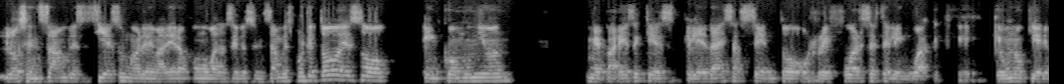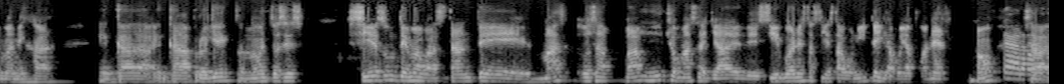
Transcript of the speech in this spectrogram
los ensambles? Si es un mueble de madera, ¿cómo van a ser los ensambles? Porque todo eso en comunión me parece que, es, que le da ese acento o refuerza este lenguaje que, que uno quiere manejar en cada, en cada proyecto, ¿no? Entonces, sí es un tema bastante más, o sea, va mucho más allá de decir, bueno, esta silla está bonita y la voy a poner, ¿no? Claro. O sea,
